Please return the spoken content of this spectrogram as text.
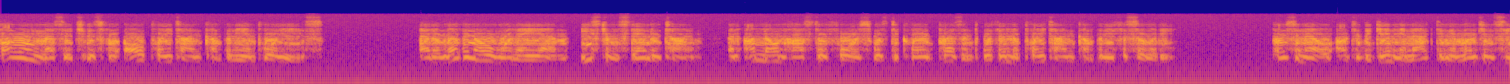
message is for all Playtime Company employees. At 11.01 a.m. Eastern Standard Time, an unknown hostile force was declared present within the Playtime Company facility. Personnel are to begin enacting emergency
